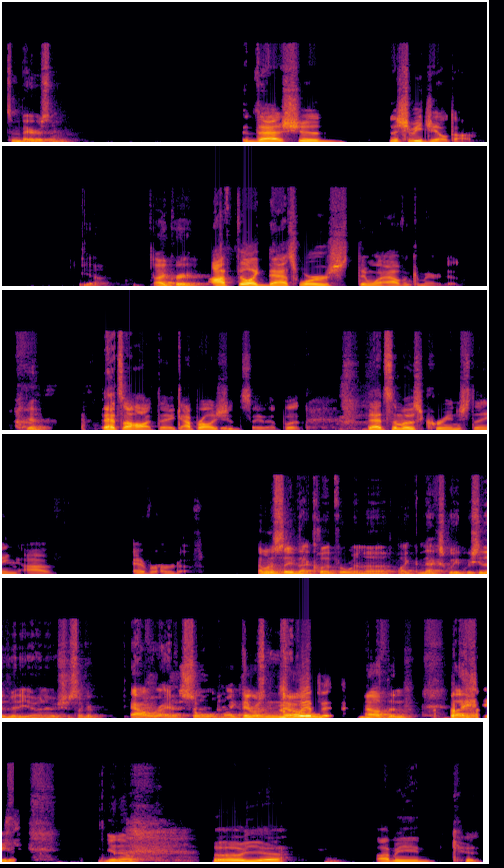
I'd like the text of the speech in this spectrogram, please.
It's embarrassing. that should that should be jail time. Yeah, I agree. I feel like that's worse than what Alvin Kamara did. Yeah. that's a hot take. I probably shouldn't say that, but that's the most cringe thing I've ever heard of. I'm gonna save that clip for when uh like next week we see the video and it was just like a outright assault. Like there was no nothing. Like you know. Oh yeah. I mean, good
